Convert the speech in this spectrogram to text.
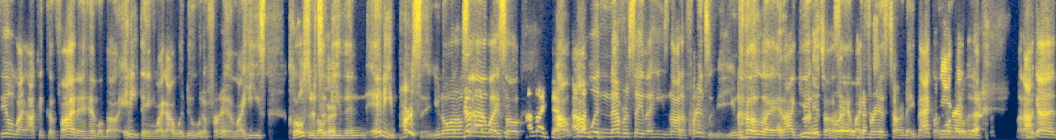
feel like I can confide in him about anything like I would do with a friend. Like he's closer to me than any person. You know what I'm Good saying? Like so I like that. I, I, I wouldn't never say that he's not a friend to me, you know. Like, and I get what It's- y'all saying. Like, friends turn their back on you and all of that. But I got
